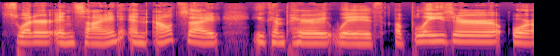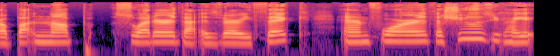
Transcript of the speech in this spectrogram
sweater inside and outside you can pair it with a blazer or a button up sweater that is very thick. And for the shoes, you can,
